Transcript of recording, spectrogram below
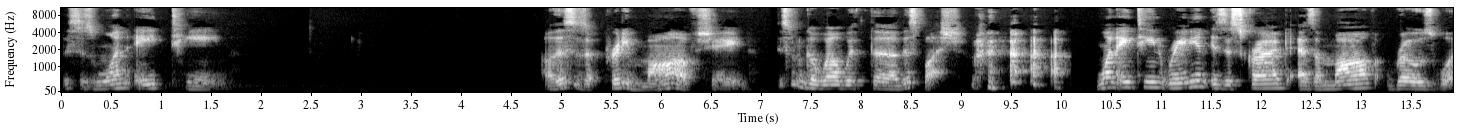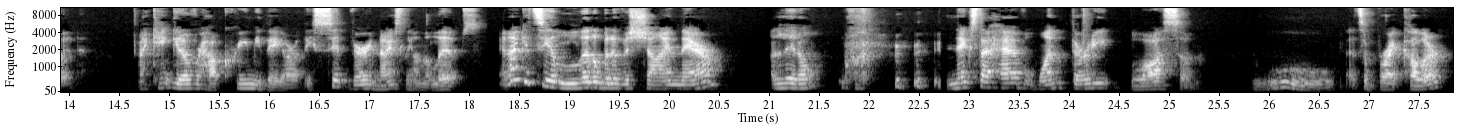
This is 118. Oh, this is a pretty mauve shade. This would go well with uh, this blush. 118 Radiant is described as a mauve rosewood. I can't get over how creamy they are. They sit very nicely on the lips. And I can see a little bit of a shine there. A little. Next I have 130 Blossom. Ooh, that's a bright color.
